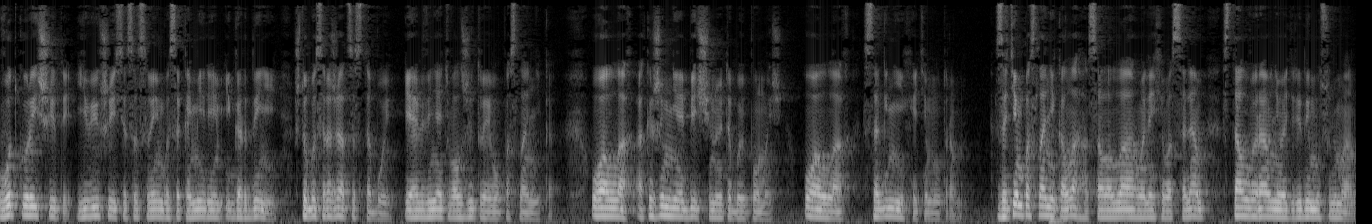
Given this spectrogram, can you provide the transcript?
вот курейшиты, явившиеся со своим высокомерием и гордыней, чтобы сражаться с тобой и обвинять во лжи твоего посланника. О Аллах, окажи мне обещанную тобой помощь. О Аллах, согни их этим утром». Затем посланник Аллаха, саллаллаху алейхи вассалям, стал выравнивать ряды мусульман.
